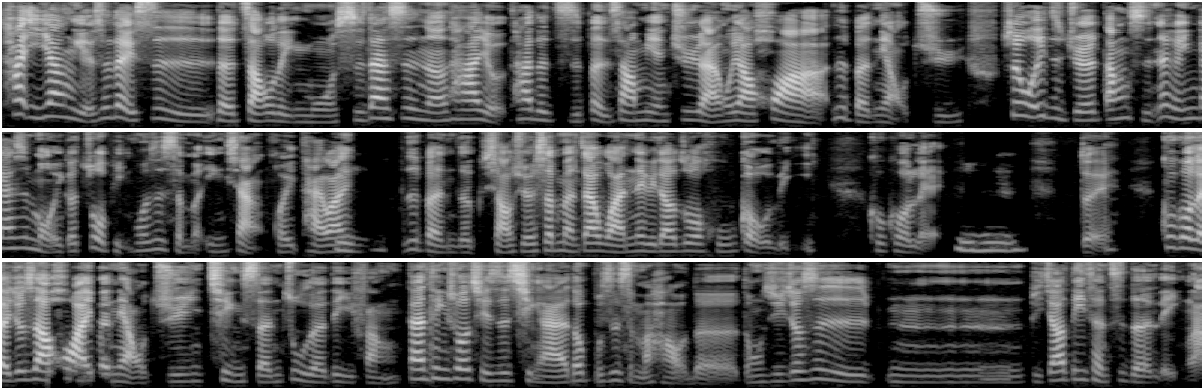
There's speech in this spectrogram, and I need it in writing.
它一样也是类似的招灵模式，但是呢，它有它的纸本上面居然要画日本鸟居，所以我一直觉得当时那个应该是某一个作品或是什么影响回台湾日本的小学生们在玩那个叫做虎狗狸哼，对雷就是要画一个鸟居，请神住的地方。但听说其实请来的都不是什么好的东西，就是嗯比较低层次的灵啦。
